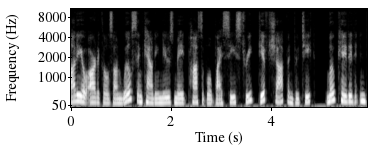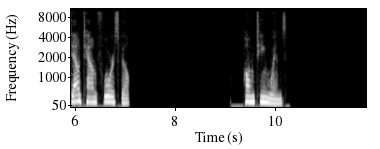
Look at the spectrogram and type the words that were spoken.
audio articles on Wilson County News made possible by C Street Gift Shop and Boutique, located in downtown Floresville. Home team wins.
